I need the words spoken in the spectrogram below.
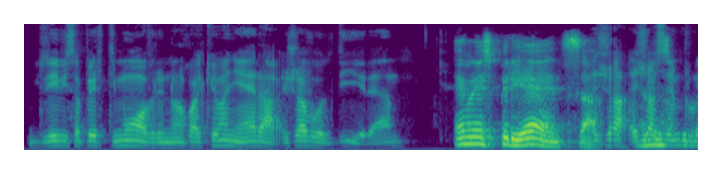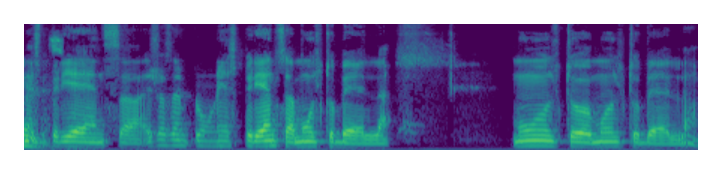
devi saperti muovere in una qualche maniera, già vuol dire, eh. È È un'esperienza, già, è è già sempre un'esperienza. un'esperienza, è già sempre un'esperienza molto bella, molto molto bella.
